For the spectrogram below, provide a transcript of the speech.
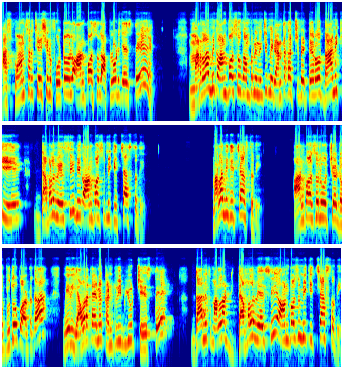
ఆ స్పాన్సర్ చేసిన ఫోటోలు ఆన్ పాసులు అప్లోడ్ చేస్తే మరలా మీకు ఆన్పాసు కంపెనీ నుంచి మీరు ఎంత ఖర్చు పెట్టారో దానికి డబల్ వేసి మీకు ఆన్ పాసు మీకు ఇచ్చేస్తుంది. మరలా మీకు ఇచ్చేస్తుంది. ఆన్ పాసులు వచ్చే డబ్బుతో పాటుగా మీరు ఎవరికైనా కంట్రిబ్యూట్ చేస్తే దానికి మళ్ళా డబల్ వేసి ఆన్ పాసు మీకు ఇచ్చేస్తుంది.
